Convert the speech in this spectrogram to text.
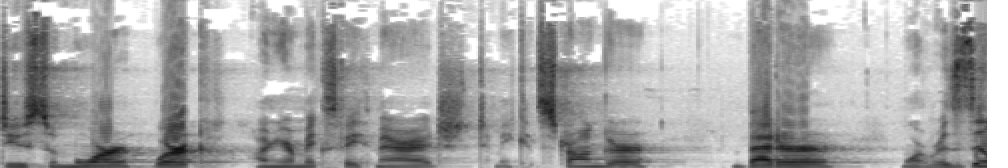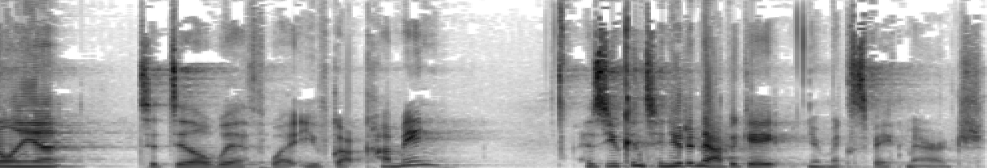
do some more work on your mixed faith marriage to make it stronger, better, more resilient to deal with what you've got coming as you continue to navigate your mixed faith marriage.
